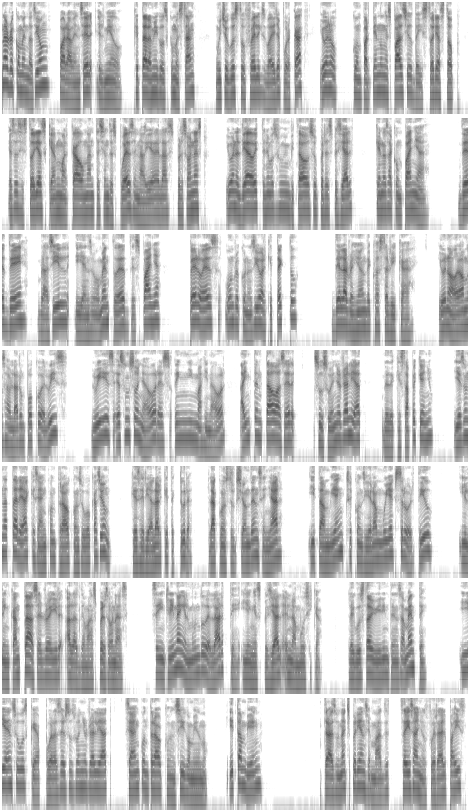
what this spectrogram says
Una recomendación para vencer el miedo. ¿Qué tal amigos? ¿Cómo están? Mucho gusto, Félix Baella por acá. Y bueno, compartiendo un espacio de historias top. Esas historias que han marcado un antes y un después en la vida de las personas. Y bueno, el día de hoy tenemos un invitado súper especial que nos acompaña desde Brasil y en su momento desde España, pero es un reconocido arquitecto de la región de Costa Rica. Y bueno, ahora vamos a hablar un poco de Luis. Luis es un soñador, es un imaginador, ha intentado hacer su sueño realidad desde que está pequeño y es una tarea que se ha encontrado con su vocación, que sería la arquitectura, la construcción de enseñar y también se considera muy extrovertido y le encanta hacer reír a las demás personas. Se inclina en el mundo del arte y en especial en la música. Le gusta vivir intensamente y en su búsqueda por hacer su sueño realidad se ha encontrado consigo mismo. Y también, tras una experiencia más de seis años fuera del país,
